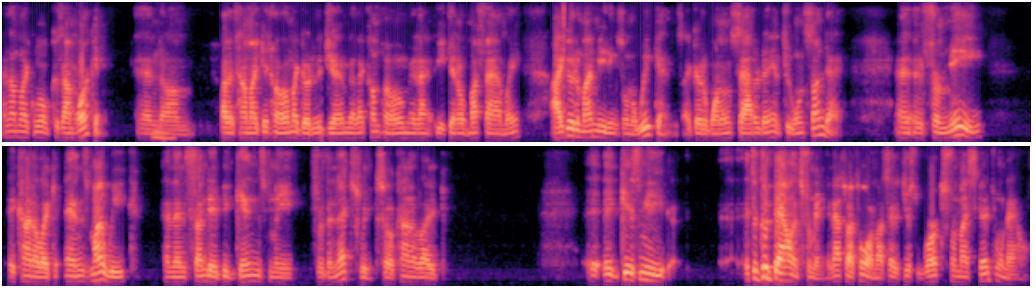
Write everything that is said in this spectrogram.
And I'm like, well, because I'm working. And mm. um, by the time I get home, I go to the gym, then I come home and I eat dinner with my family. I go to my meetings on the weekends. I go to one on Saturday and two on Sunday. And, and for me, it kind of like ends my week and then Sunday begins me for the next week. So it kind of like, it, it gives me, it's a good balance for me. And that's what I told him. I said, it just works for my schedule now.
